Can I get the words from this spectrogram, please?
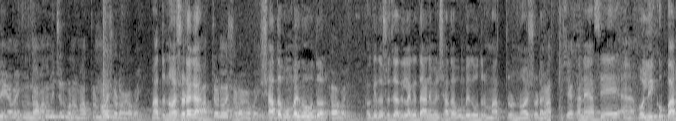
লেগা ভাই, কোনো দামাদামি চলবে না। মাত্র 900 টাকা ভাই। মাত্র নয়শো টাকা মাত্র 900 টাকা ভাই। সাদা বোম্বাই কবুতর হ্যাঁ ভাই। ওকে দর্শক যাদের লাগবে তারা নেবেন সাদা বোম্বাই কবুতর মাত্র নয়শো টাকা সেখানে আছে হোলি কুপার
